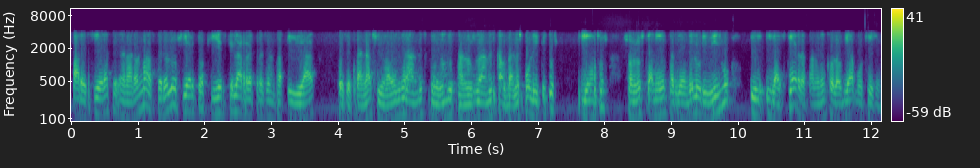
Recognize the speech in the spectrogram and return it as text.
pareciera que ganaron más. Pero lo cierto aquí es que la representatividad pues está en las ciudades grandes, que es donde están los grandes caudales políticos, y esos son los que han ido perdiendo el uribismo y, y la izquierda, también en Colombia muchísimo.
